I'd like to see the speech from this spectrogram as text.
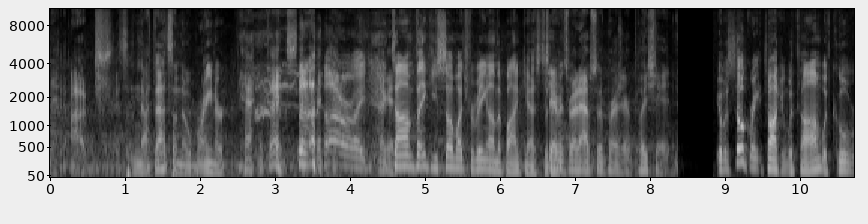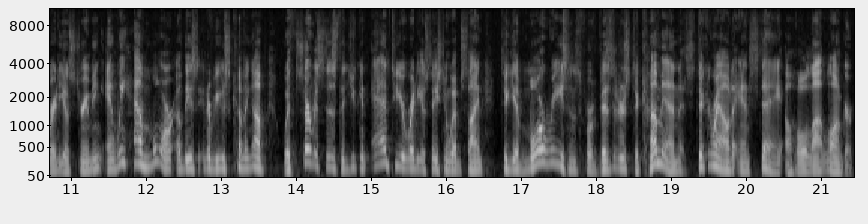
Yeah. uh, it's not, that's a no-brainer. Yeah, thanks. all right, Okay. Tom. Thank you so much for being on the podcast today. Jim, it's been an absolute pleasure. Appreciate it. It was so great talking with Tom with Cool Radio Streaming, and we have more of these interviews coming up with services that you can add to your radio station website to give more reasons for visitors to come in, stick around, and stay a whole lot longer.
